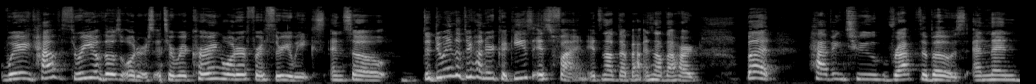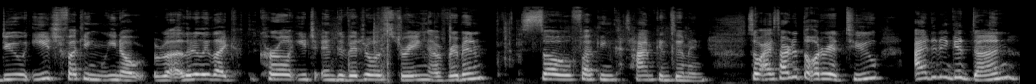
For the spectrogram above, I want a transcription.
we have three of those orders. It's a recurring order for three weeks. And so the doing the 300 cookies is fine. It's not that bad. It's not that hard. But having to wrap the bows and then do each fucking, you know, literally like curl each individual string of ribbon, so fucking time consuming. So I started the order at two. I didn't get done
